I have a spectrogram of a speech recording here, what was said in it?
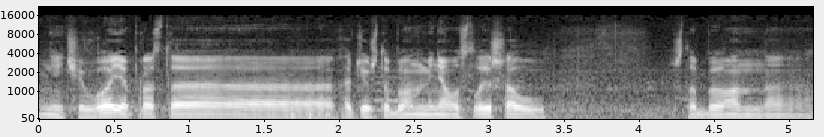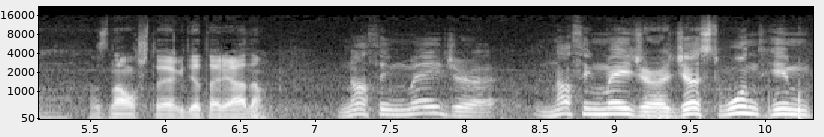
Ничего, я просто хочу, чтобы он меня услышал, чтобы он э, знал, что я где-то рядом. Nothing major, nothing major. I just want him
